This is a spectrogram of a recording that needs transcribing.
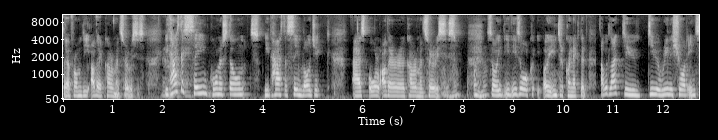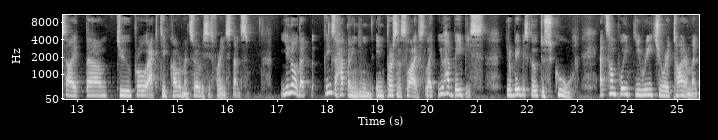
uh, from the other government services. it has okay. the same cornerstones. It has the same logic as all other government services. Mm-hmm. Mm-hmm. So it, it is all uh, interconnected. I would like to give you a really short insight um, to proactive government services, for instance. You know that things are happening in, in persons' lives. Like you have babies, your babies go to school. At some point, you reach your retirement,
